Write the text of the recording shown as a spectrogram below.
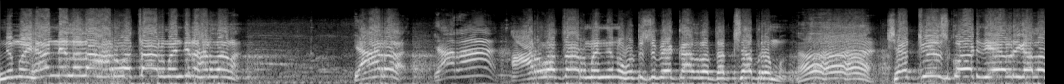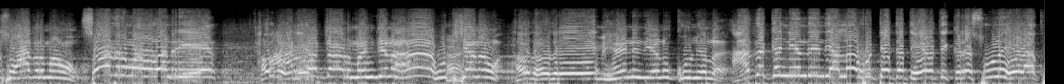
ನಿಮ್ಮ ಹೆಣ್ಣಿಲ್ಲದ ಅರವತ್ತಾರು ಮಂದಿನ ಹಡ್ದಾನ. ಯಾರ? ಯಾರ? ಅರವತ್ತಾರು ಮಂದಿನ ಹುಟ್ಟಿಸಬೇಕಾದ್ರ ದಕ್ಷ ಬ್ರಹ್ಮ ಛತ್ತೀಸ್ಗಢ ದೇವರಿಗೆಲ್ಲ ಸ್ವಾದ್ರ ಮಾವ. ಸ್ವಾದ್ರ ಮಾವನ್ರಿ ಹೌದು ಅರವತ್ತಾರು ಮಂದಿನ ಹುಟ್ಟಿಸ್ಯಾನವ. ಹೌದು ಹೌದ್ರಿ. ಹೆಣ್ಣಿಂದ ಏನು ಕೂನಿಲ್ಲ ಅದಕ್ಕೆ ನಿಂದಿಂದ ಎಲ್ಲ ಹುಟ್ಟೈತತ್ ಹೇಳ್ತಿ ಕರೆ ಸುಳ್ಳು ಹೇಳಕ್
